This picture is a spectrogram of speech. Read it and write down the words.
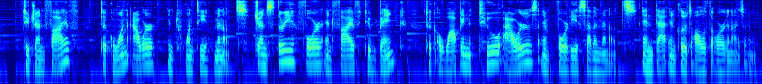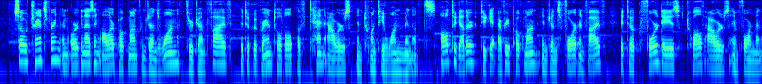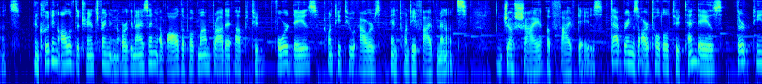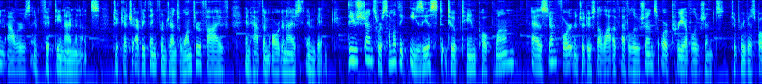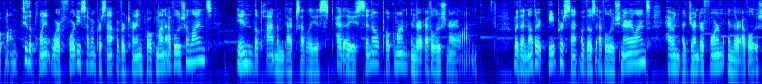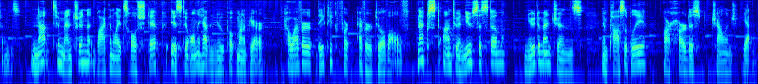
to Gen 5 took 1 hour and 20 minutes. Gens 3, 4, and 5 to bank took a whopping 2 hours and 47 minutes, and that includes all of the organizing. So, transferring and organizing all our Pokemon from Gens 1 through Gen 5, it took a grand total of 10 hours and 21 minutes. Altogether, to get every Pokemon in Gens 4 and 5, it took 4 days, 12 hours, and 4 minutes. Including all of the transferring and organizing of all the Pokemon brought it up to 4 days, 22 hours, and 25 minutes. Just shy of 5 days. That brings our total to 10 days, 13 hours, and 59 minutes to catch everything from gens 1 through 5 and have them organized in bank. These gens were some of the easiest to obtain Pokemon as Gen 4 introduced a lot of evolutions or pre-evolutions to previous Pokemon, to the point where 47% of returning Pokemon evolution lines, in the Platinum dex at least, had a Sinnoh Pokemon in their evolutionary line, with another 8% of those evolutionary lines having a gender form in their evolutions. Not to mention, Black and White's whole shtick is to only have new Pokemon appear, However, they take forever to evolve. Next, onto a new system, new dimensions, and possibly our hardest challenge yet.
